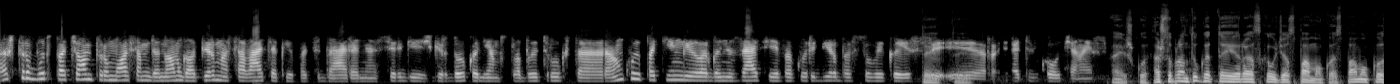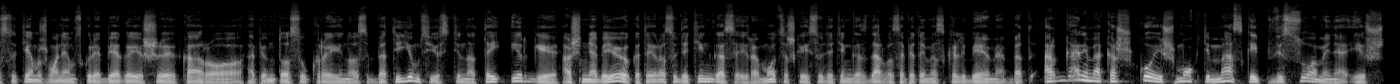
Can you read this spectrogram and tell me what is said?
Aš turbūt pačiom pirmosiam dienom, gal pirmą savaitę, kaip atsidarė, nes irgi išgirdau, kad jiems labai trūksta rankų, ypatingai organizacijai, va, kuri dirba su vaikais. Taip, taip. Ir atvykau čia. Aišku. Aš suprantu, kad tai yra skaudžios pamokos. Pamokos tiems žmonėms, kurie bėga iš karo apimtos Ukrainos. Bet jums, Justina, tai irgi, aš nebejoju, kad tai yra sudėtingas ir emociškai sudėtingas darbas, apie tai mes kalbėjome. Bet ar galime kažko išmokti mes kaip visuomenė iš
